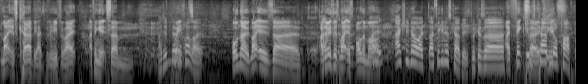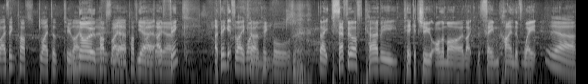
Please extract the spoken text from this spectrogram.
light is Kirby, I believe, right? I think it's um. I didn't know Wait. it felt like. Oh no, light is uh. I know it's as light as Olimar. I, actually, no, I, I think it is Kirby because uh, I think it so. was Kirby or Puff, but I think Puff's lighter, too light. No, you know? Puff's lighter. Yeah, Puff's yeah, lighter, I yeah. think. I think it's like one um, of the pink balls. like Sephiroth, Kirby, Pikachu, Olimar are like the same kind of weight. yeah,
